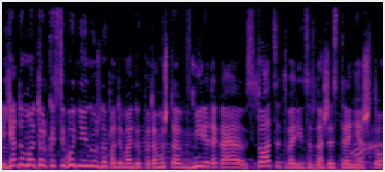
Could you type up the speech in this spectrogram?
Я думаю, только сегодня и нужно поднимать дух, потому что в мире такая ситуация творится в нашей стране, что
